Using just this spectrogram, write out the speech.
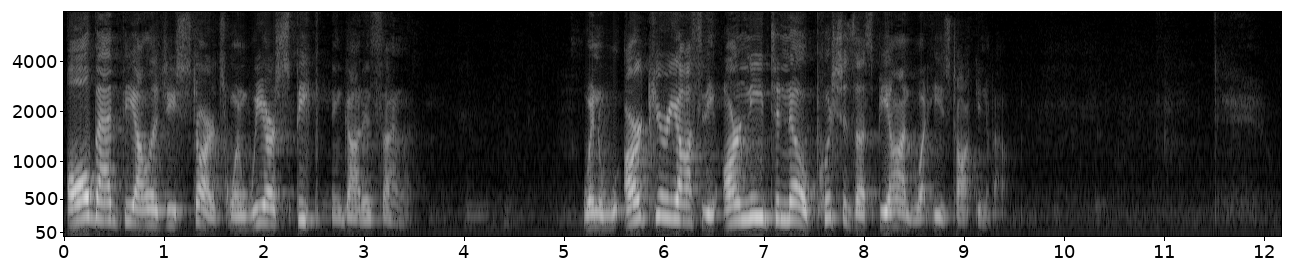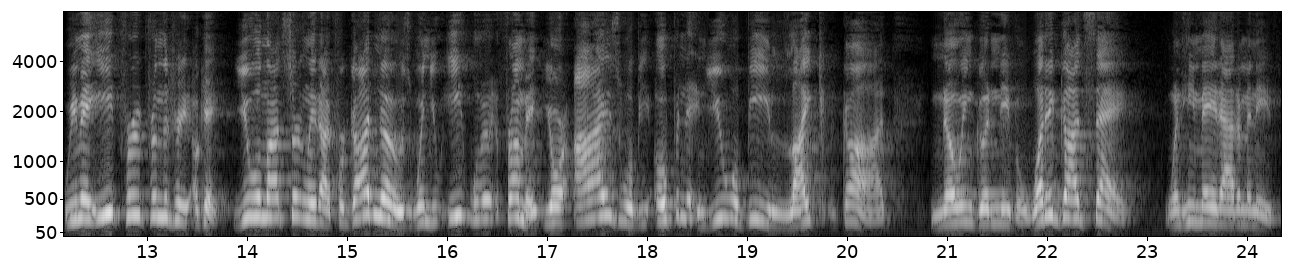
All bad theology starts when we are speaking and God is silent. When our curiosity, our need to know, pushes us beyond what he's talking about. We may eat fruit from the tree. Okay, you will not certainly die. For God knows when you eat from it, your eyes will be opened and you will be like God, knowing good and evil. What did God say when he made Adam and Eve?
